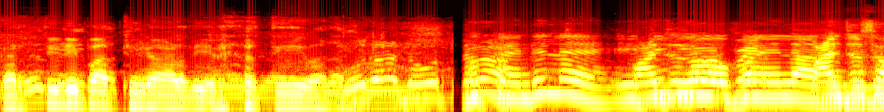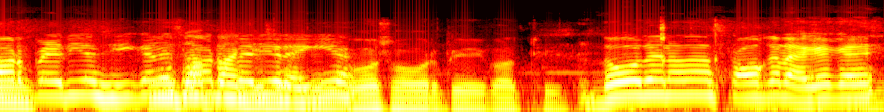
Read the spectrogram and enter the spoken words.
ਕਰਤੀ ਦੀ ਪਾਥੀ ਨਾਲ ਦੀ ਕਰਤੀ ਦੀ ਪਾਥੀ। ਉਹ ਕਹਿੰਦੇ ਲੈ ਇਹ ਵੀ ਆਫਲਾਈਨ ਲਾ 500 ਰੁਪਏ ਦੀਆਂ ਸੀ ਕਹਿੰਦੇ 100 ਰੁਪਏ ਦੀਆਂ ਰਹਿ ਗਈਆਂ। ਉਹ 100 ਰੁਪਏ ਦੀ ਪਾਥੀ। ਦੋ ਦਿਨਾਂ ਦਾ ਸਟਾਕ ਰਹਿ ਗਿਆ ਕਹਿੰਦੇ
